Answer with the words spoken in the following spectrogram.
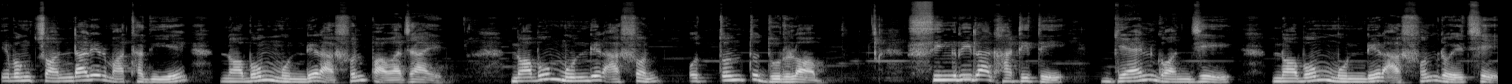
এবং চণ্ডালের মাথা দিয়ে নবম মুণ্ডের আসন পাওয়া যায়। নবম মুণ্ডের আসন অত্যন্ত দুর্লভ। সিংরিলা ঘাটিতে জ্ঞানগঞ্জে নবম মুণ্ডের আসন রয়েছে।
